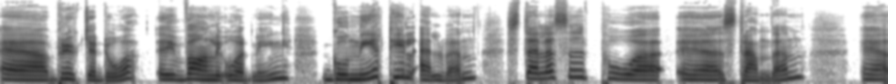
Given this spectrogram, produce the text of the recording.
eh, brukar då i vanlig ordning gå ner till älven, ställa sig på eh, stranden, eh,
